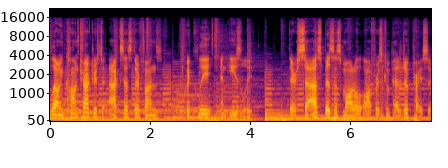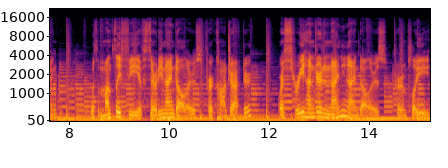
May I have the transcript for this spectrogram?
allowing contractors to access their funds quickly and easily. Their SaaS business model offers competitive pricing with a monthly fee of $39 per contractor or $399 per employee.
